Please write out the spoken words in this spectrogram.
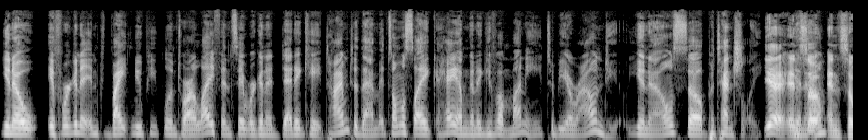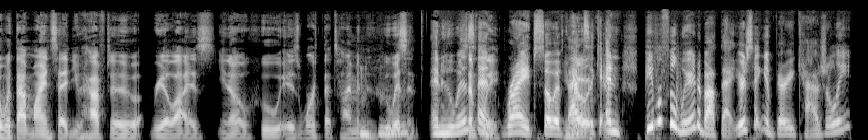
you know, if we're going to invite new people into our life and say we're going to dedicate time to them, it's almost like, hey, I'm going to give up money to be around you, you know? So potentially. Yeah, and so know? and so with that mindset, you have to realize, you know, who is worth that time and who Mhm. isn't. And who isn't. Simply. Right. So if You that's know, the and people feel weird about that. You're saying it very casually.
